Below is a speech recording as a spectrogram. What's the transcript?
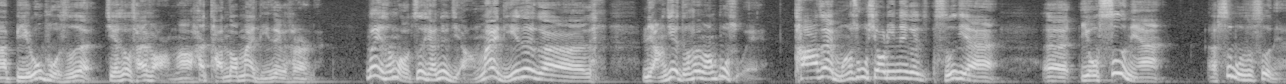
啊，比卢普斯接受采访嘛，还谈到麦迪这个事儿呢。为什么我之前就讲麦迪这个 两届得分王不水？他在魔术效力那个时间，呃，有四年，呃，是不是四年？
